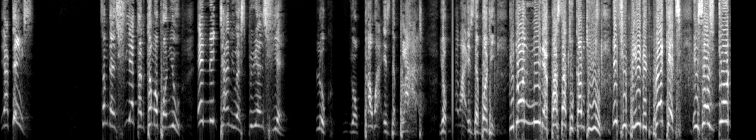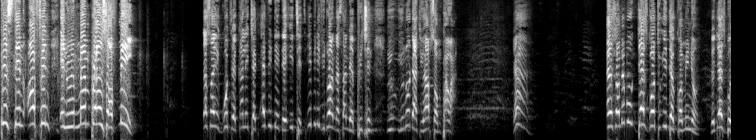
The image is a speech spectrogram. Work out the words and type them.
There things. Sometimes fear can come upon you. Anytime you experience fear, look, your power is the blood. Your power is the body. You don't need a pastor to come to you. If you believe it, break it. He says, Do this thing often in remembrance of me. That's why you go to a Catholic church every day they eat it. Even if you don't understand their preaching, you, you know that you have some power. Yeah. And some people just go to eat the communion. They just go,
